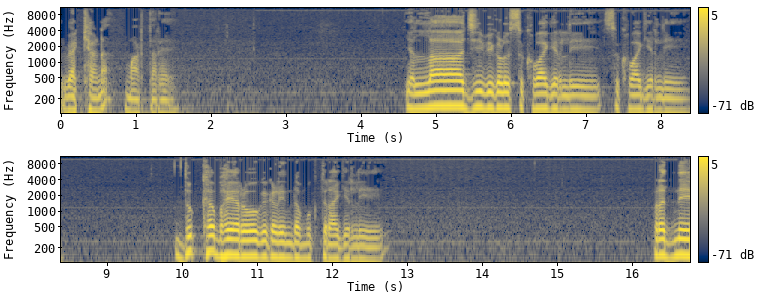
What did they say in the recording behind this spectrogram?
ವ್ಯಾಖ್ಯಾನ ಮಾಡ್ತಾರೆ. ಎಲ್ಲ ಜೀವಿಗಳು ಸುಖವಾಗಿರಲಿ ಸುಖವಾಗಿರಲಿ, ದುಃಖ, ಭಯ, ರೋಗಗಳಿಂದ ಮುಕ್ತರಾಗಿರಲಿ, ಪ್ರಜ್ಞೆ,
